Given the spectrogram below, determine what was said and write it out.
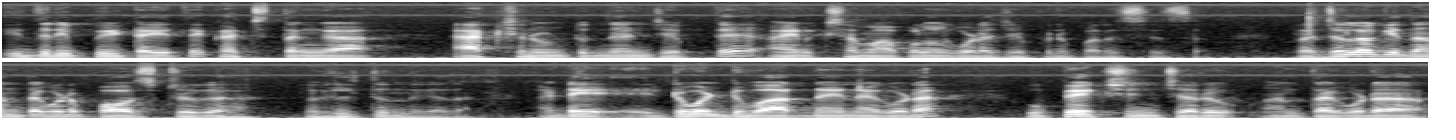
ఇది రిపీట్ అయితే ఖచ్చితంగా యాక్షన్ ఉంటుంది అని చెప్తే ఆయన క్షమాపణలు కూడా చెప్పిన పరిస్థితి సార్. ప్రజల్లోకి ఇదంతా కూడా పాజిటివ్గా వెళ్తుంది కదా. అంటే ఎటువంటి వారినైనా కూడా ఉపేక్షించరు. అంతా కూడా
